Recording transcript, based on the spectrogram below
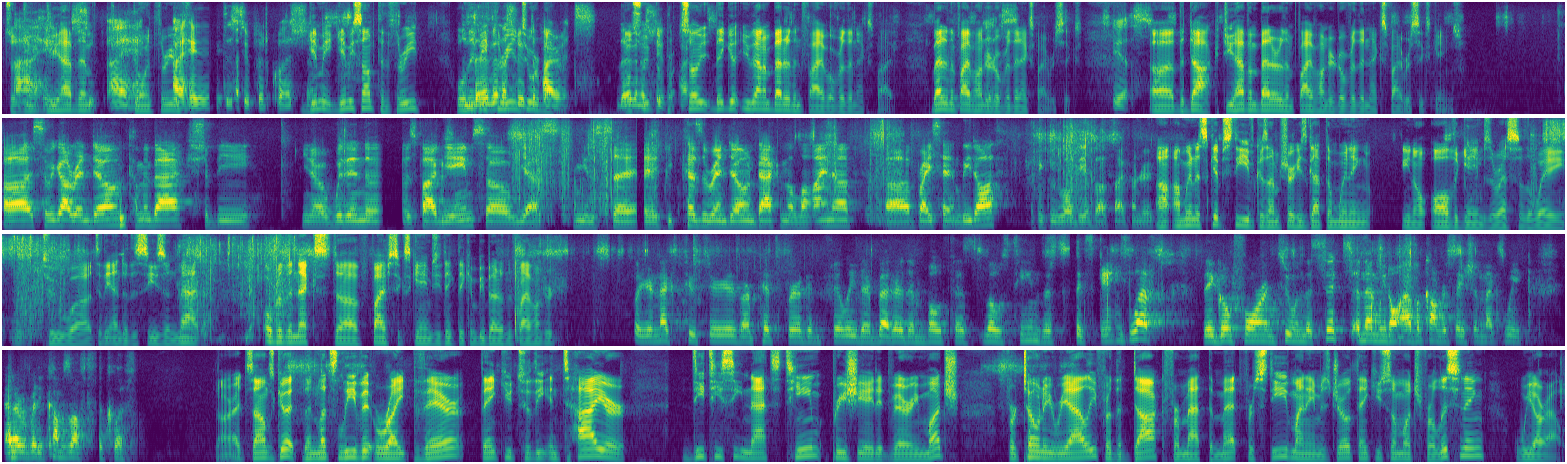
So do, you- do you have the them stu- I going three? Or I hate the stupid question. Give me give me something. Three. Will they They're be three and two the or better? Pirates. They're They'll going to sweep sweep the the- so they got, you got them better than five over the next five. Better than five hundred Yes. over the next five or six. yes. Uh, the doc. Do you have them better than five hundred over the next five or six games? Uh, so we got Rendon coming back. Should be, you know, within the, those five games. So yes, I'm going to say because of Rendon back in the lineup, uh, Bryce hitting leadoff. I think we will be above 500. Uh, I'm going to skip Steve because I'm sure he's got them winning. You know all the games the rest of the way to uh, to the end of the season. Matt, over the next uh, five six games, you think they can be better than 500? So your next two series are Pittsburgh and Philly. They're better than both those teams. There's six games left. They go four and two in the six, and then we don't have a conversation next week, and everybody comes off the cliff. All right, sounds good. Then let's leave it right there. Thank you to the entire DTC Nats team. Appreciate it very much. For Tony Reale, for the doc, for Matt the Met, for Steve, my name is Joe. Thank you so much for listening. We are out.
